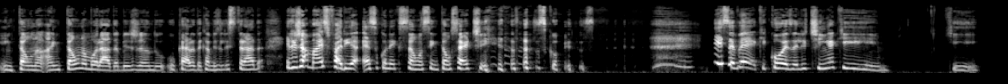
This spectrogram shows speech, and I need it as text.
Então, a então namorada beijando o cara da camisa listrada, ele jamais faria essa conexão assim tão certinha das coisas. E você vê que coisa, ele tinha que, que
